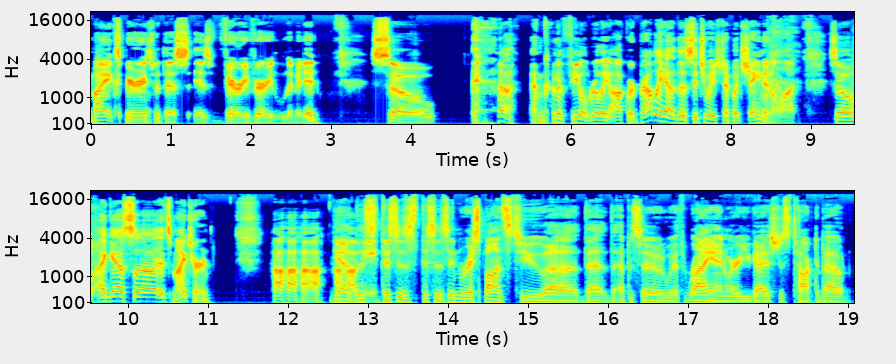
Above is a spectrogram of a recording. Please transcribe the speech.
My experience with this is very, very limited. So I'm going to feel really awkward. Probably have the situation I put Shane in a lot. So I guess uh, it's my turn. Ha ha ha. yeah, ha, ha, this me. this is this is in response to uh, the the episode with Ryan where you guys just talked about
